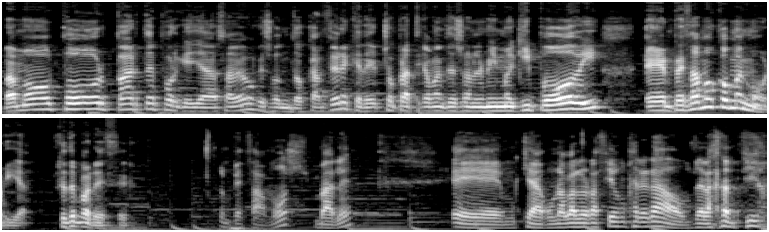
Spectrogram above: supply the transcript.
Vamos por partes porque ya sabemos que son dos canciones que de hecho prácticamente son el mismo equipo Odi. Eh, empezamos con Memoria. ¿Qué te parece? Empezamos, ¿vale? Eh, que haga una valoración general de la canción.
